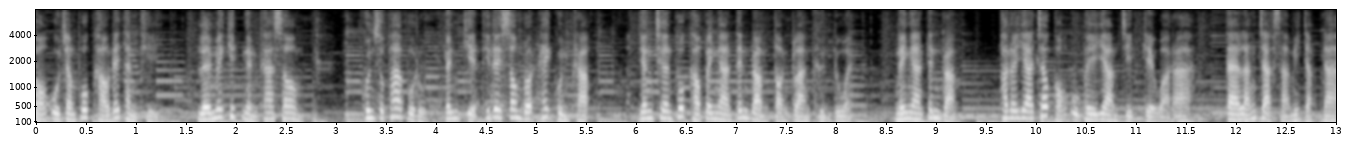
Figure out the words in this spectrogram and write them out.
ของอูจำพวกเขาได้ทันที เลยไม่คิดเงินค่าซ่อม คุณสุภาพบุรุษเป็นเกียรติที่ได้ซ่อมรถให้คุณครับ ยังเชิญพวกเขาไปงานเต้นรำตอนกลางคืนด้วย ในงานเต้นรำภรรยาเจ้าของอูพยายามจีบเกวาร่าแต่หลังจากสามีจับได้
